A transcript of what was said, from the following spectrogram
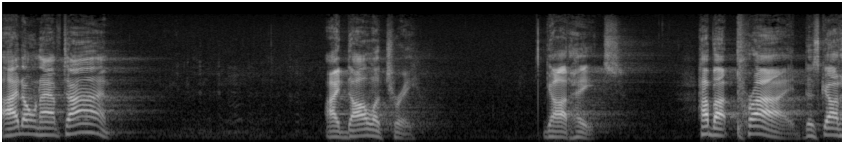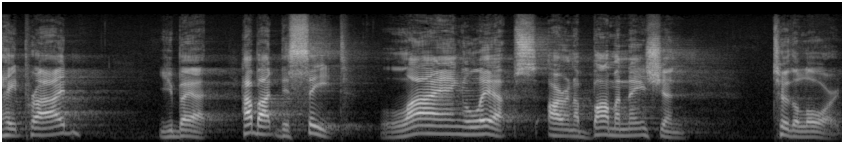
I don't have time. Idolatry, God hates. How about pride? Does God hate pride? You bet. How about deceit? Lying lips are an abomination to the Lord.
